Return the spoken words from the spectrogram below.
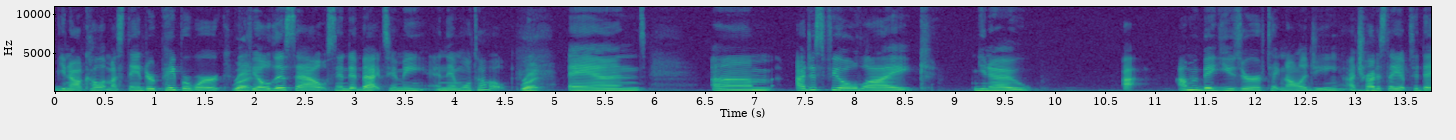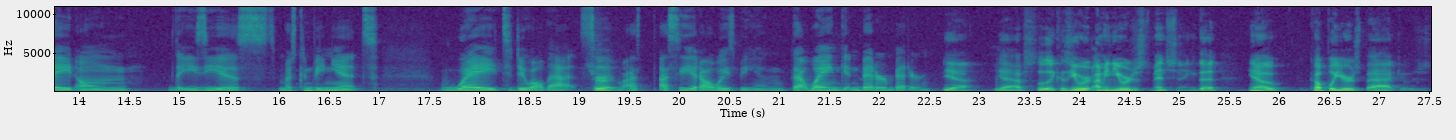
you know, I call it my standard paperwork. Right. Fill this out, send it back to me, and then we'll talk. right And um, I just feel like, you know, I, I'm a big user of technology. I Mm-hmm. try to stay up to date on the easiest, most convenient way to do all that. Sure. So I, I see it always being that way and getting better and better. yeah yeah Mm-hmm. absolutely because you were i mean you were just mentioning that you know a couple years back it was just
